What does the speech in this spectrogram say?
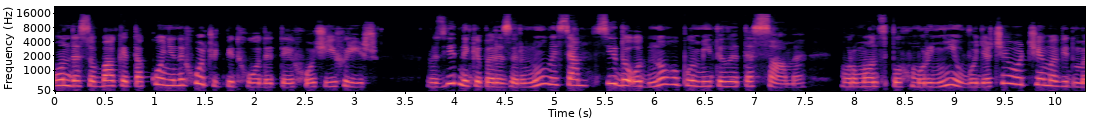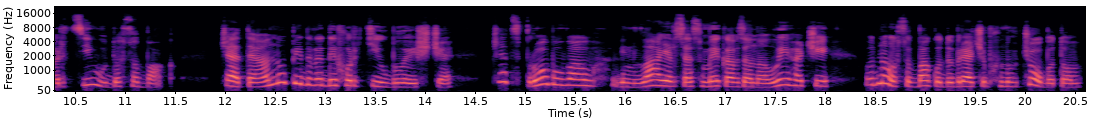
Он, де собаки та коні не хочуть підходити, хоч їх ріж. Розвідники перезирнулися, всі до одного помітили те саме. Мормон спохмурнів, водячи очима від мерців до собак. Чете, ану, підведи хортів ближче. Чет спробував, він лаявся, смикав за налигачі, одного собаку добряче пхнув чоботом,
